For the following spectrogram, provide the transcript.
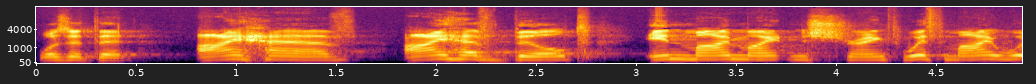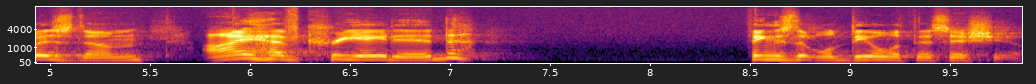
Was it that I have I have built in my might and strength with my wisdom, I have created things that will deal with this issue?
